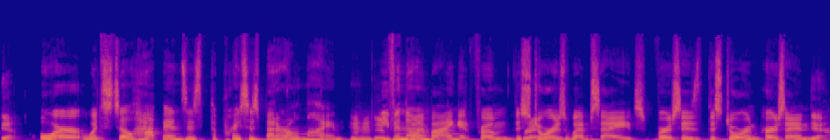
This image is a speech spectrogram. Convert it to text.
Yeah. Or what still happens is the price is better online, mm-hmm. yeah. even though yeah. I'm buying it from the right. store's website versus the store in person. Yeah.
